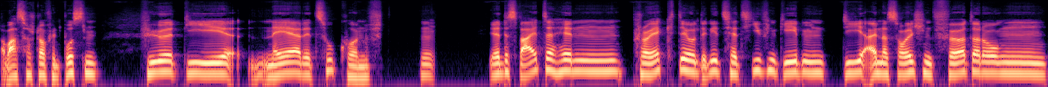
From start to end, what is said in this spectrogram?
Wasserstoff in Bussen für die nähere Zukunft? Wird es weiterhin Projekte und Initiativen geben, die einer solchen Förderung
